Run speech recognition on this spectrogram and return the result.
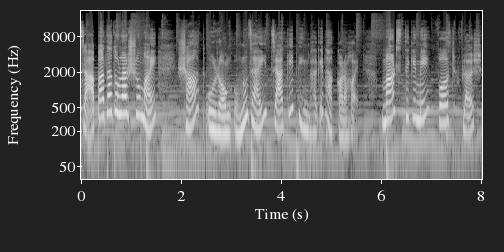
চা পাতা তোলার সময় স্বাদ ও রং অনুযায়ী চাকে তিন ভাগে ভাগ করা হয়। মার্চ থেকে মে ফার্স্ট ফ্লাশ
